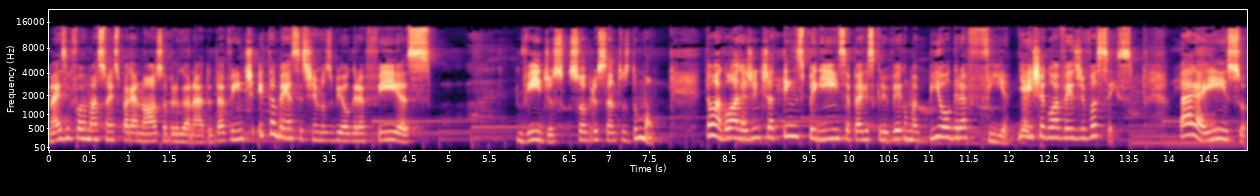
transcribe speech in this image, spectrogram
mais informações para nós sobre o Leonardo da Vinci e também assistimos biografias vídeos sobre o Santos Dumont. Então agora a gente já tem experiência para escrever uma biografia e aí chegou a vez de vocês. Para isso,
